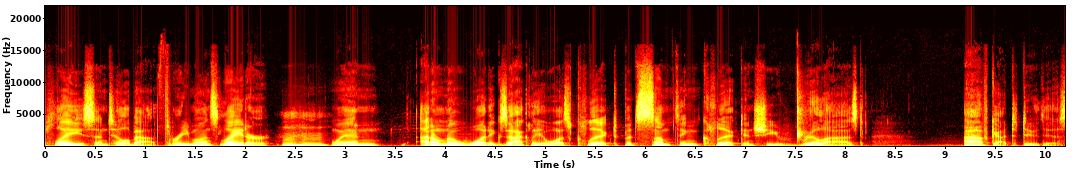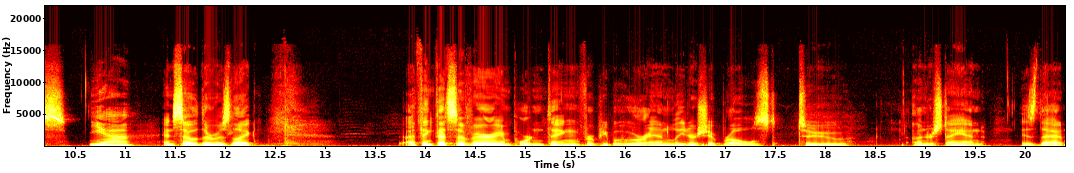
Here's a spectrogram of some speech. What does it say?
place until about three months later mm-hmm. when I don't know what exactly it was clicked, but something clicked and she realized, I've got to do this. Yeah. And so there was like, I think that's a very important thing for people who are in leadership roles to understand is that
